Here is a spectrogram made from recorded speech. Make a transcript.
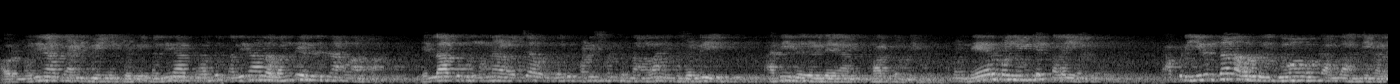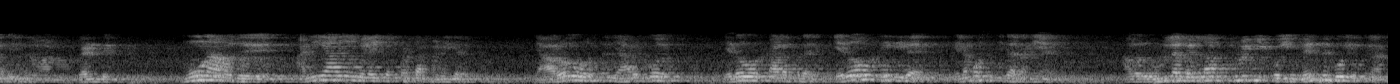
அவரை மதினாவுக்கு அனுப்பிங்கன்னு சொல்லி மதினாவுக்கு வந்து மதினாவில் வந்து எழுதினாங்களாமா எல்லாத்துக்கும் முன்னால வச்சு அவருக்கு வந்து பனிஷ்மெண்ட் இருந்தாங்களா என்று சொல்லி அதீதங்களிலே நாம் பார்க்க முடியும். அப்போ நேர்மைமிக்க தலைவர். அப்படி இருந்தால் அவருடைய துவாவுக்கு அந்த அங்கீகாரத்தை தருவான். ரெண்டு. மூணாவது அநியாயம் இழைக்கப்பட்ட மனிதர். யாரோ ஒருத்தர் யாருக்கோ ஏதோ ஒரு காலத்துல ஏதோ ஒரு ரீதியில என்னமோ செஞ்சிட்டார் அநியாயம். அவர் உள்ளமெல்லாம் குலுங்கி போய் வெந்து போய் இருக்கிறார்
